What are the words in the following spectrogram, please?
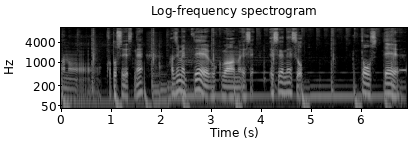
あの、今年ですね。初めて僕はあの、S、SNS を通して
